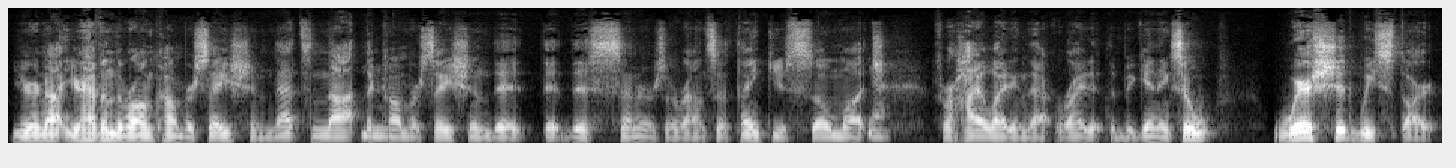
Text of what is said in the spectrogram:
you're not you're having the wrong conversation. That's not the Mm. conversation that that this centers around. So thank you so much Yeah. for highlighting that right at the beginning. So where should we start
